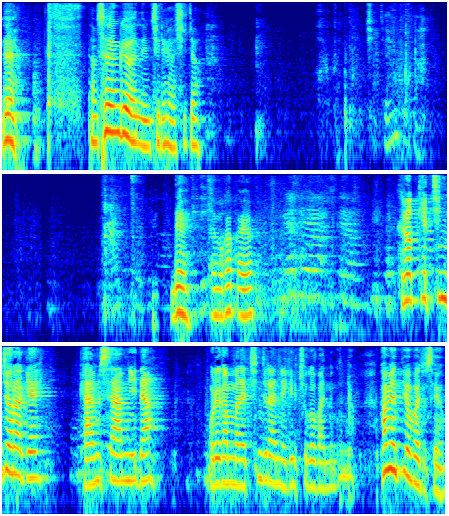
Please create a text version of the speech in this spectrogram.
네. 다음 서영교 의원님 질의하시죠. 네, 넘어갈까요? 그렇게 친절하게 감사합니다. 오래간만에 친절한 얘기를 주고받는군요. 화면 띄워봐 주세요.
